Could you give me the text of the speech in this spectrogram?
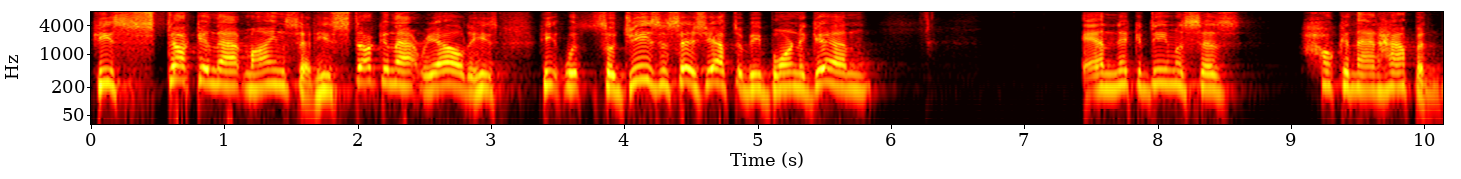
He's stuck in that mindset. He's stuck in that reality. He's, he, so Jesus says you have to be born again. And Nicodemus says, How can that happen?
